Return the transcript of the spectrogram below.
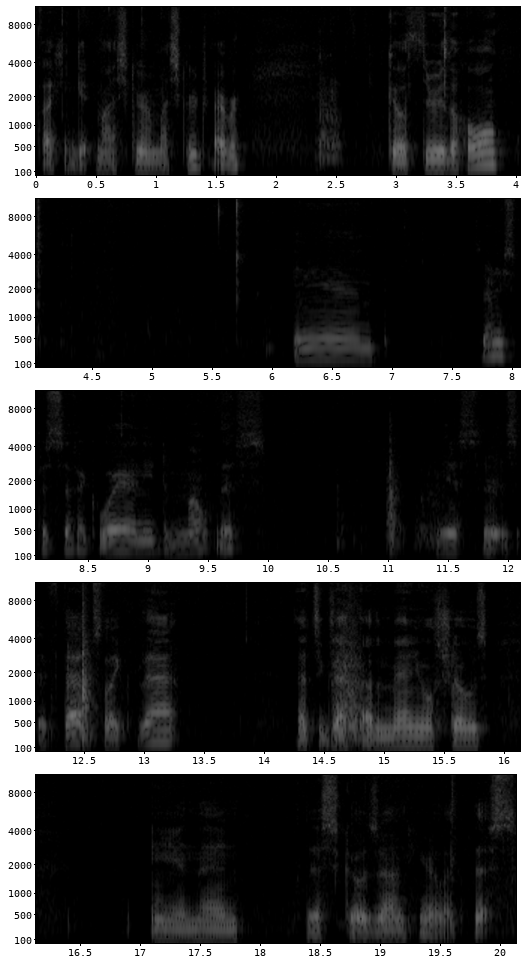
If I can get my screw and my screwdriver go through the hole. And is there any specific way I need to mount this? Yes, there is. If that's like that, that's exactly how the manual shows. And then this goes on here like this.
